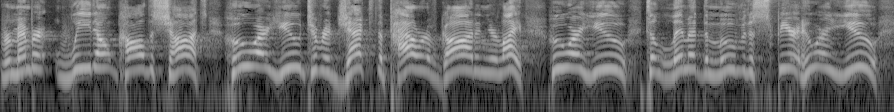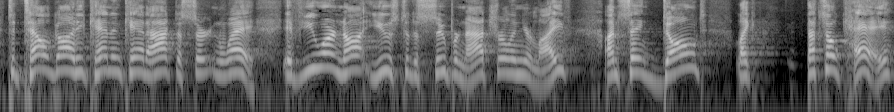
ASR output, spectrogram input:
Remember, we don't call the shots. Who are you to reject the power of God in your life? Who are you to limit the move of the Spirit? Who are you to tell God he can and can't act a certain way? If you are not used to the supernatural in your life, I'm saying don't, like, that's okay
